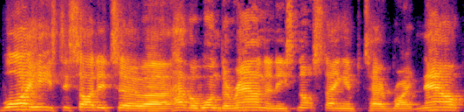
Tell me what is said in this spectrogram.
why he's decided to uh, have a wander around and he's not staying in Pattaya right now.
